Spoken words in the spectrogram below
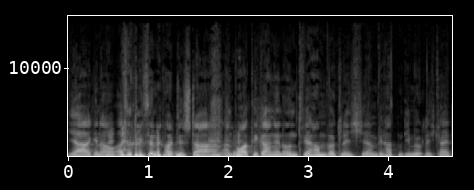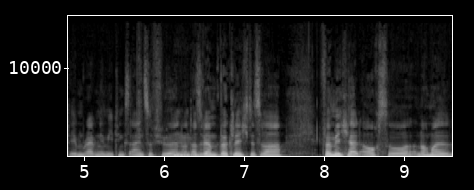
Ja, genau. Nee. Also die sind praktisch da an, an Bord gegangen und wir haben wirklich, ähm, wir hatten die Möglichkeit eben Revenue Meetings einzuführen mhm. und also wir haben wirklich, das war für mich halt auch so nochmal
